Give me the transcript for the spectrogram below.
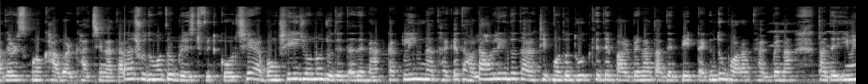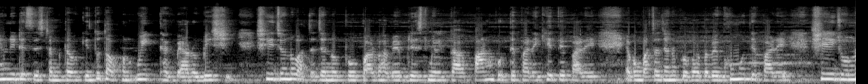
আদার্স কোনো খাবার খাচ্ছে না, তারা শুধুমাত্র ব্রেস্ট ফিট করছে এবং সেই জন্য যদি তাদের নাকটা ক্লিন না থাকে, তাহলে কিন্তু তারা ঠিকমতো দুধ খেতে পারবে না, তাদের পেটটা কিন্তু ভরা থাকবে না, তাদের ইমিউনিটি সিস্টেমটাও কিন্তু তখন উইক থাকবে আরও বেশি। সেই জন্য বাচ্চা যেন প্রপারভাবে ব্রেস্ট মিল্কটা পান করতে পারে, খেতে পারে এবং বাচ্চা যেন প্রপারভাবে ঘুমোতে পারে, সেই জন্য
